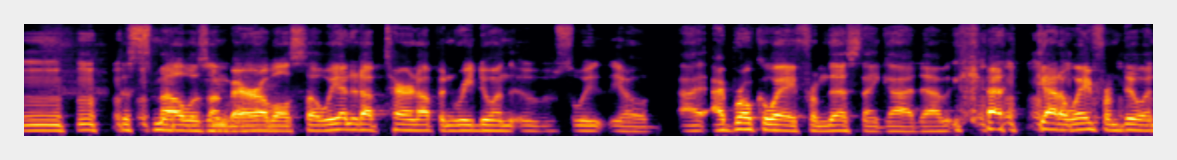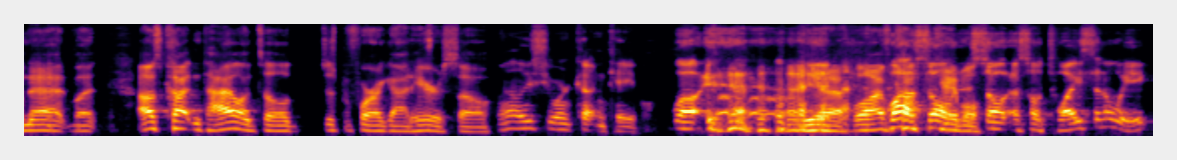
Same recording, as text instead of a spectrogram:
The smell was unbearable. So we ended up tearing up and redoing. the- So we, you know, I, I broke away from this. Thank God, uh, got, got away from doing that. But I was cutting tile until just before I got here. So Well, at least you weren't cutting cable. Well, Yeah, well, I've Well, cut so cable. so so twice in a week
